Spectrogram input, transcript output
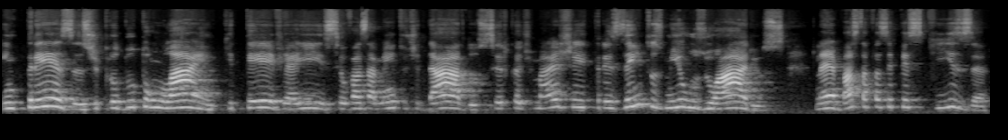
Empresas de produto online que teve aí seu vazamento de dados, cerca de mais de 300 mil usuários, né? Basta fazer pesquisa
